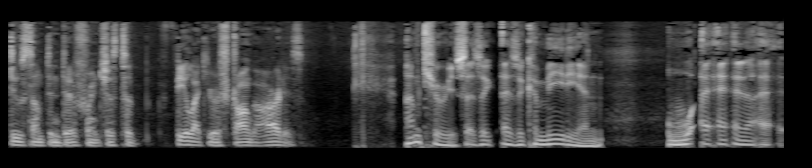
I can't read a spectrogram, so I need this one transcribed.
do something different just to feel like you're a stronger artist I'm curious as a as a comedian, wh- and I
